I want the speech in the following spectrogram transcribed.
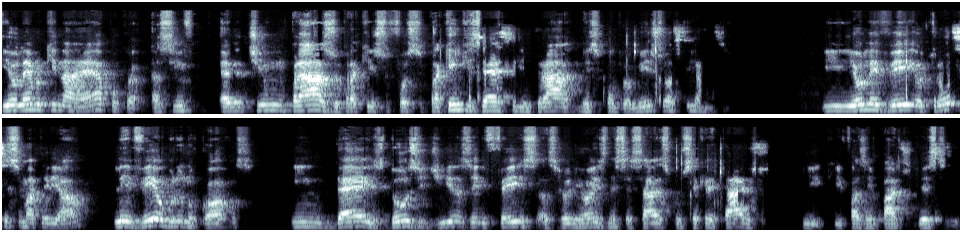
E eu lembro que na época, assim, era, tinha um prazo para que isso fosse, para quem quisesse entrar nesse compromisso, assinasse. E eu levei, eu trouxe esse material levei ao Bruno Covas. Em 10, 12 dias, ele fez as reuniões necessárias com os secretários que, que fazem parte desse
